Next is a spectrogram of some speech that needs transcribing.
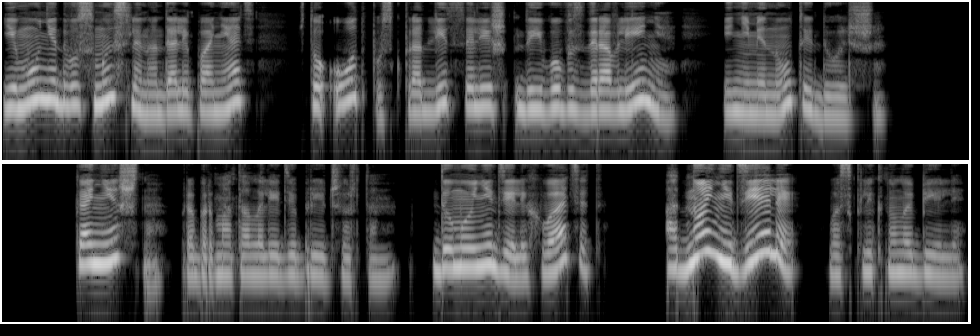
Ему недвусмысленно дали понять, что отпуск продлится лишь до его выздоровления и не минуты дольше. «Конечно», — пробормотала леди Бриджертон. «Думаю, недели хватит». «Одной недели?» — воскликнула Билли.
